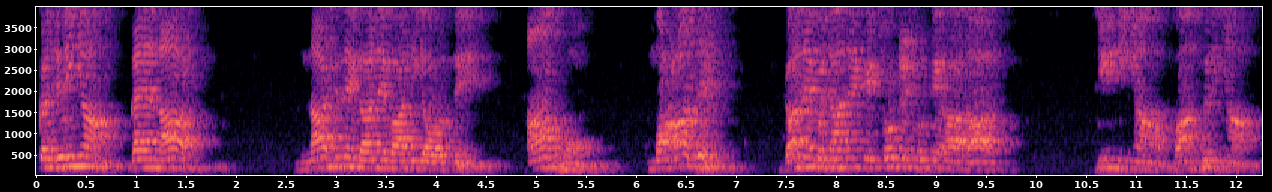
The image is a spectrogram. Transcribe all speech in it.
کنجریاں کائنات ناچنے گانے والی عورتیں عام ہوں۔ معاذف گانے بجانے کے چھوٹے چھوٹے آلات، سیٹیاں بانسریاں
